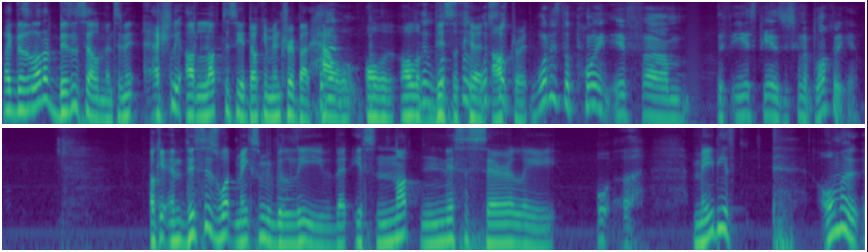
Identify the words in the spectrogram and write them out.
Like there's a lot of business elements, and it, actually, I'd love to see a documentary about how then- all of, all of this the- occurred the- after it. What is the point if um if ESPN is just going to block it again? Okay, and this is what makes me believe that it's not necessarily, uh, maybe it's almost,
